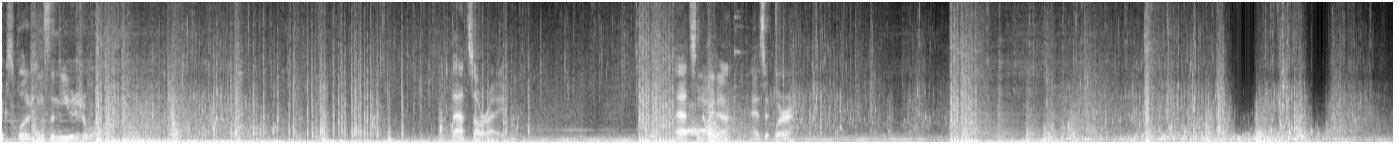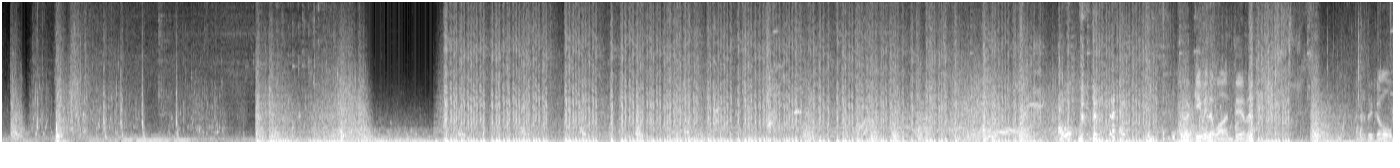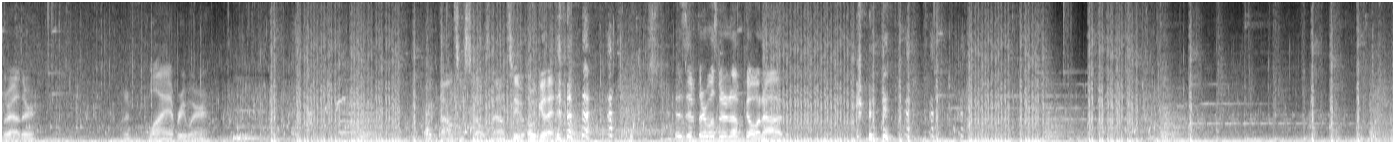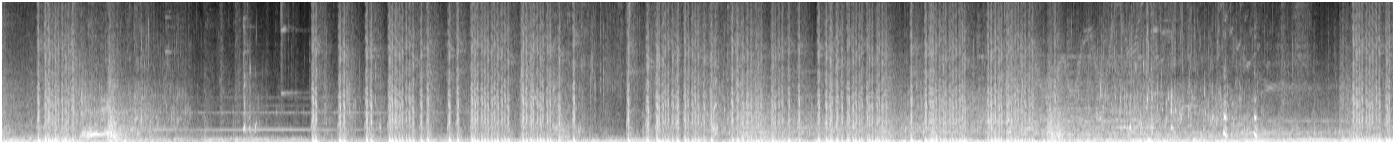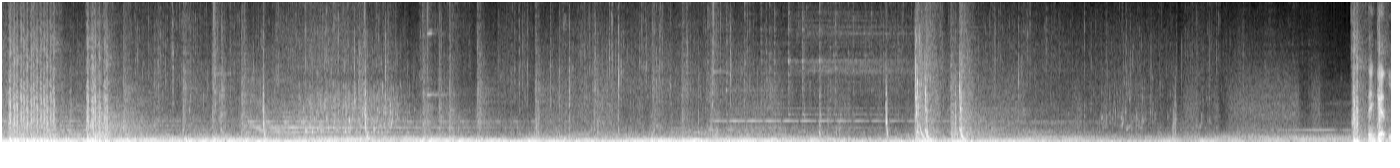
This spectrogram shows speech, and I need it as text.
Explosions than usual. But that's alright. That's Noita, as it were. Damn it. Or the gold, rather. I'm gonna fly everywhere. Bouncy spells now, too. Oh, good. As if there wasn't enough going on.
